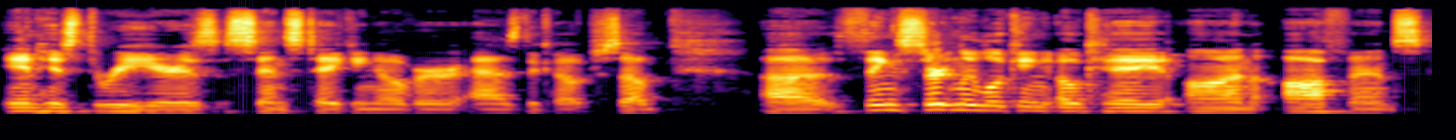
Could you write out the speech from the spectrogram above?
in his three years since taking over as the coach. So uh, things certainly looking okay on offense.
